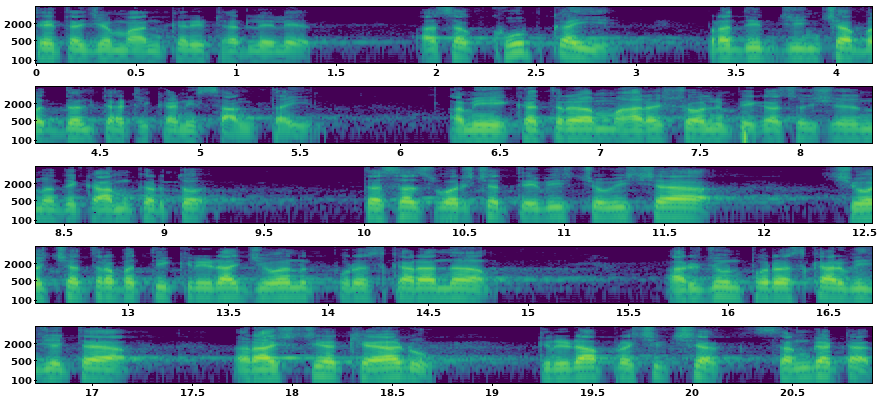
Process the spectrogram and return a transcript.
ते त्याचे मानकरी ठरलेले आहेत. असं खूप काही प्रदीपजींच्याबद्दल त्या ठिकाणी सांगता येईल. आम्ही एकत्र महाराष्ट्र ऑलिम्पिक असोसिएशनमध्ये काम करतो. तसंच वर्ष तेवीस चोवीसच्या शिवछत्रपती क्रीडा जीवन पुरस्कारानं अर्जुन पुरस्कार विजेत्या राष्ट्रीय खेळाडू क्रीडा प्रशिक्षक संघटक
